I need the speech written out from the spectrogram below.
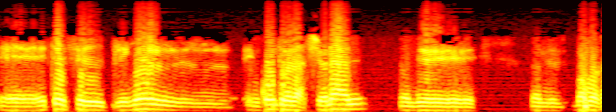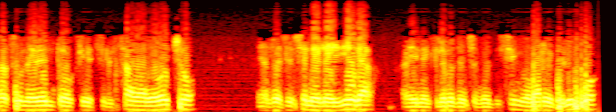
eh, este es el primer encuentro nacional donde donde vamos a hacer un evento que es el sábado 8 en recepción de la Higuera, ahí en el kilómetro 55, barrio Pelufo.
